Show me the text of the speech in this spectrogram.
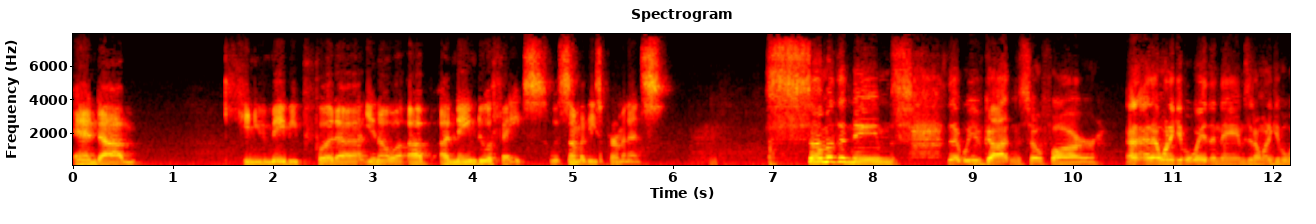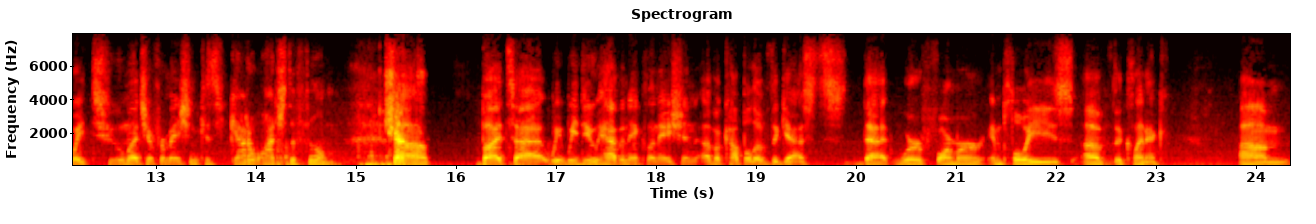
and um, can you maybe put a, you know, a, a name to a face with some of these permanents? Some of the names that we've gotten so far and I want to give away the names. I don't want to give away too much information because you got to watch the film. Sure. Uh, but uh, we, we do have an inclination of a couple of the guests that were former employees of the clinic. Um,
